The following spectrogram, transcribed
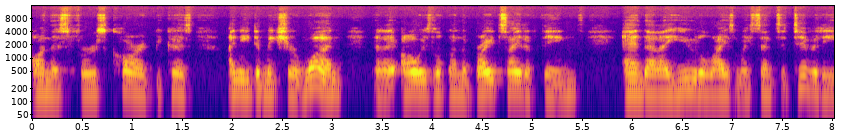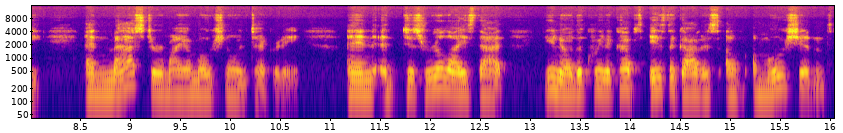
on this first card because I need to make sure one, that I always look on the bright side of things and that I utilize my sensitivity and master my emotional integrity. And uh, just realize that, you know, the Queen of Cups is the goddess of emotions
